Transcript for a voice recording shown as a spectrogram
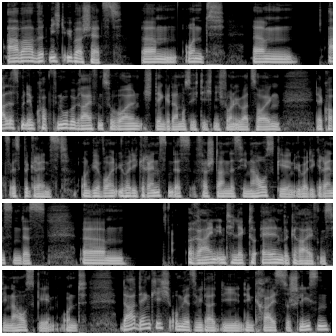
aber wird nicht überschätzt. Ähm, und ähm, alles mit dem Kopf nur begreifen zu wollen, ich denke, da muss ich dich nicht von überzeugen. Der Kopf ist begrenzt und wir wollen über die Grenzen des Verstandes hinausgehen, über die Grenzen des ähm, rein intellektuellen Begreifens hinausgehen. Und da denke ich, um jetzt wieder die, den Kreis zu schließen,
